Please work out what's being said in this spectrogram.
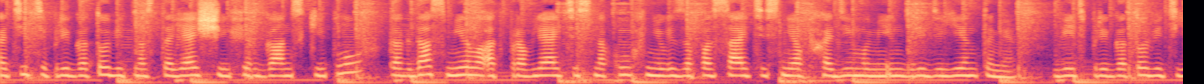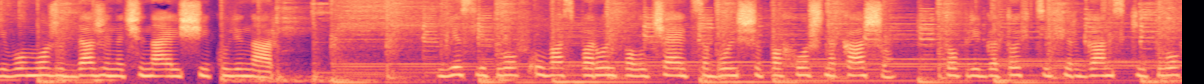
Хотите приготовить настоящий ферганский плов? Тогда смело отправляйтесь на кухню и запасайтесь необходимыми ингредиентами, ведь приготовить его может даже начинающий кулинар. Если плов у вас порой получается больше похож на кашу, то приготовьте ферганский плов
